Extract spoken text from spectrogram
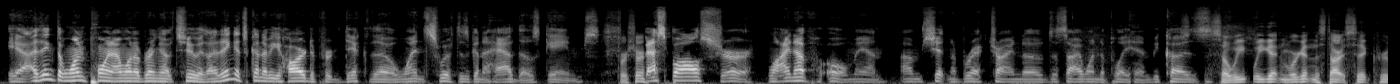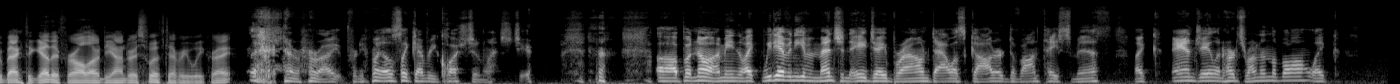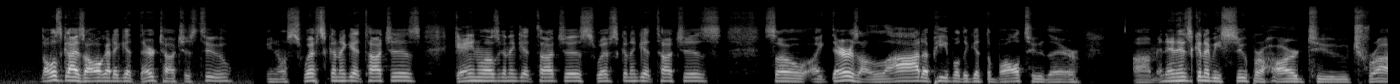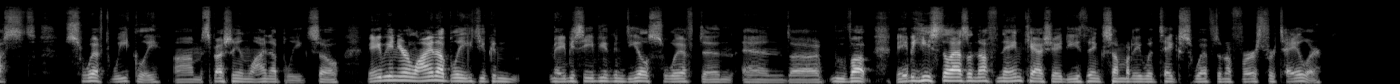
Yeah, I think the one point I want to bring up too is I think it's going to be hard to predict though when Swift is going to have those games. For sure. Best ball, sure. Lineup, oh man, I'm shitting a brick trying to decide when to play him because. So we we getting we're getting the start sit crew back together for all our D'Andre Swift every week, right? right, pretty much. It was like every question last year. uh, but no, I mean, like we haven't even mentioned AJ Brown, Dallas Goedert, DeVonta Smith, like and Jalen Hurts running the ball, like those guys all got to get their touches too. You know, Swift's going to get touches. Gainwell's going to get touches. Swift's going to get touches. So, like, there's a lot of people to get the ball to there. Um, and then it's going to be super hard to trust Swift weekly, um, especially in lineup leagues. So maybe in your lineup leagues, you can maybe see if you can deal Swift and and uh, move up. Maybe he still has enough name cachet. Do you think somebody would take Swift in a first for Taylor?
